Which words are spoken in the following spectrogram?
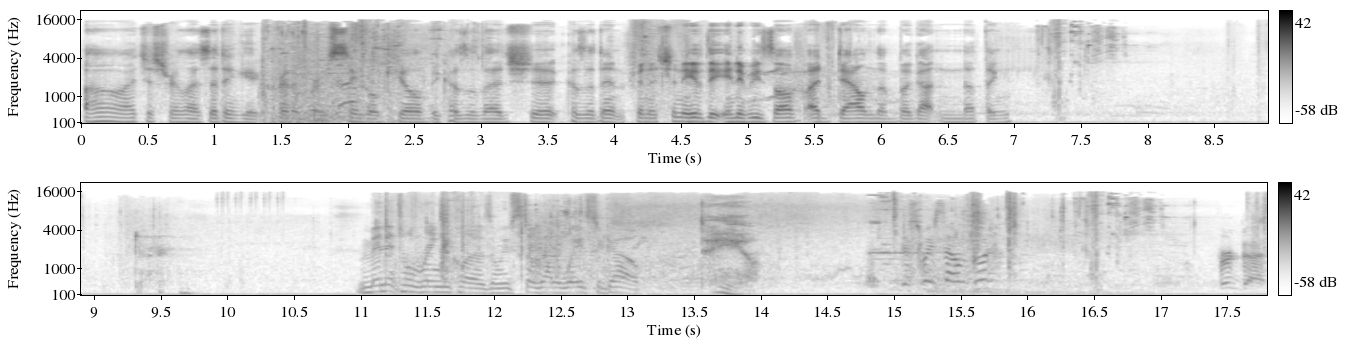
Oh, I just realized I didn't get credit for a single kill because of that shit, because I didn't finish any of the enemies off. I downed them but got nothing. Till close, and we've still got a ways to go. Damn. This way sound good? Heard that.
